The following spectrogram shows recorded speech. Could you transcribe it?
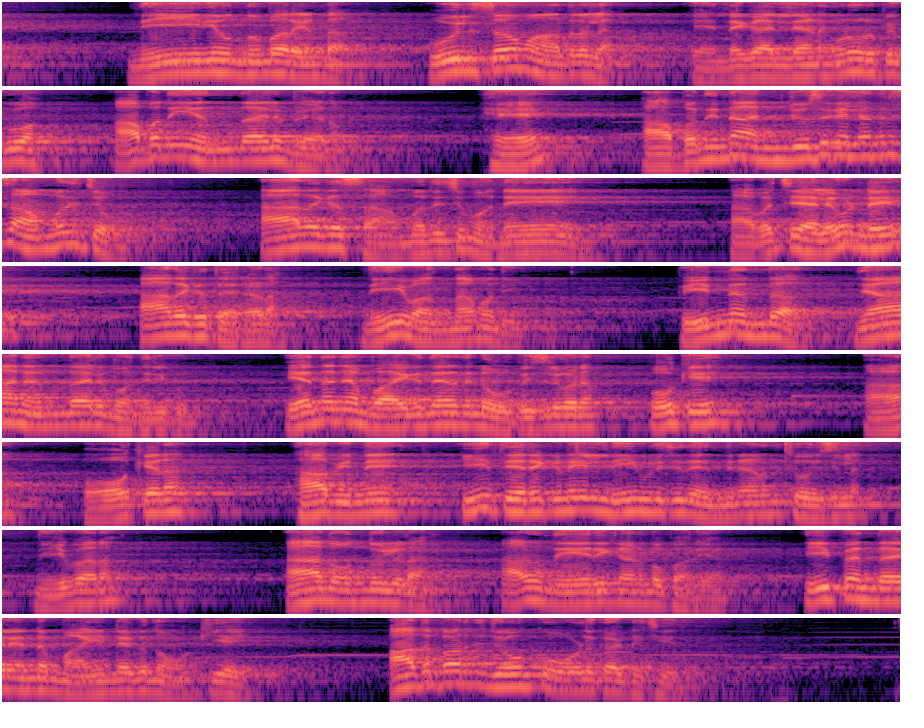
നീ ഇനി ഒന്നും പറയണ്ട. ഉത്സവം മാത്രമല്ല എന്റെ കല്യാണം കൂടെ ഉറപ്പിക്കുക അപ്പൊ നീ എന്തായാലും വേണം. ഹേ അപ്പൊ നിന്റെ അഞ്ചൂസ് കല്യാണത്തിന് സമ്മതിച്ചോ? അതൊക്കെ സമ്മതിച്ചു മോനെ. അപ്പൊ ചെലവുണ്ടേ. അതൊക്കെ തരാടാ. നീ വന്നാ മതി. പിന്നെന്താ? ഞാൻ എന്തായാലും വന്നിരിക്കും. എന്നാ ഞാൻ വൈകുന്നേരം നിന്റെ ഓഫീസിൽ വരാം. ഓക്കെ? ആ ഓക്കേടാ. ആ പിന്നെ ഈ തിരക്കിടയിൽ നീ വിളിച്ചത് എന്തിനാണെന്ന് ചോദിച്ചില്ല. നീ പറ. അതൊന്നുമില്ലടാ. അത് നേരി കാണുമ്പോൾ പറയാം. ഇപ്പം എന്തായാലും എന്റെ മൈൻഡൊക്കെ നോക്കിയായി. അത് പറഞ്ഞ് ജോ കോൾ കട്ട് ചെയ്തു.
